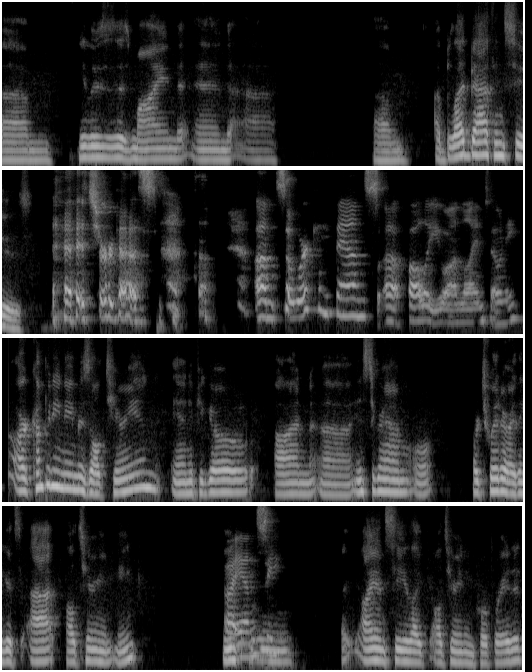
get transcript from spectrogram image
Um, he loses his mind and uh, um, a bloodbath ensues. it sure does. um, so, where can fans uh, follow you online, Tony? Our company name is Alterian, and if you go on uh, Instagram or, or Twitter, I think it's at Alterian Inc. INC. INC, like Alterian Incorporated.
